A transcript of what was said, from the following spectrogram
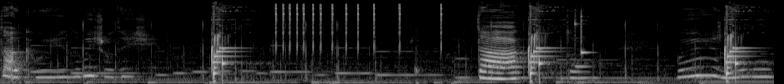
так, ви вийшов ще. Так, то ми знову.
